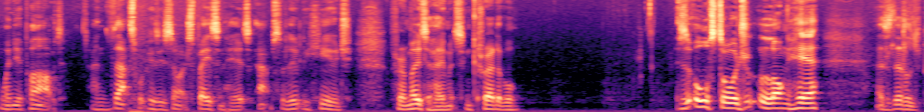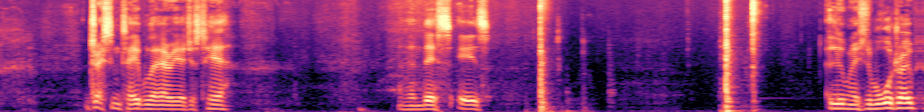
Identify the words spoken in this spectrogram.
when you're parked. And that's what gives you so much space in here. It's absolutely huge. For a motorhome, it's incredible. This is all storage along here. There's a little dressing table area just here. And then this is illuminated wardrobe.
